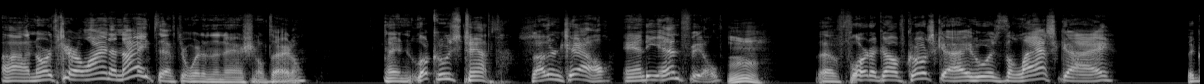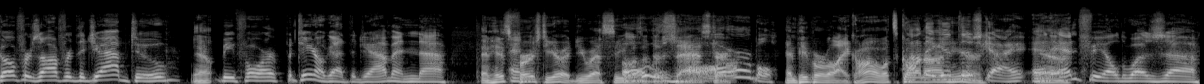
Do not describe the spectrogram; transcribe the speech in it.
uh, North Carolina ninth after winning the national title. And look who's tenth. Southern Cal, Andy Enfield, Mm. The Florida Gulf Coast guy who was the last guy the Gophers offered the job to Yeah. before Pitino got the job. And uh, And his And- first year at USC was oh, a it was disaster. horrible. And people were like, "Oh, what's going How'd they on get here?" this guy? And Yeah. Enfield was uh,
